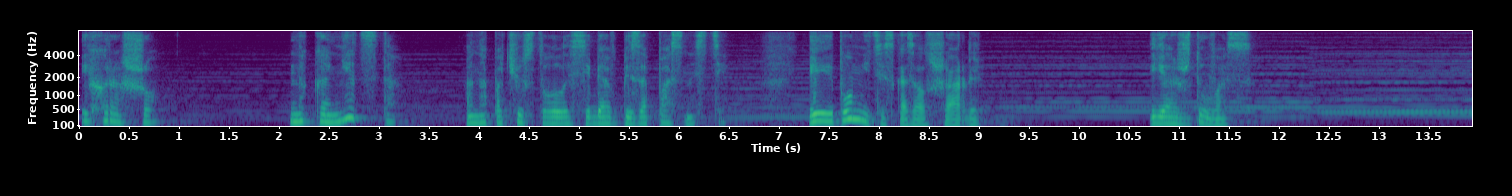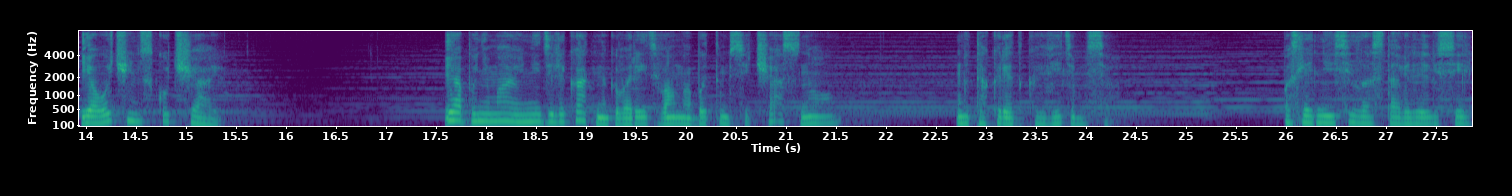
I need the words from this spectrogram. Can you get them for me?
и хорошо. Наконец-то она почувствовала себя в безопасности. «И помните, — сказал Шарль, я жду вас. Я очень скучаю. Я понимаю, неделикатно говорить вам об этом сейчас, но мы так редко видимся. Последние силы оставили Люсиль.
